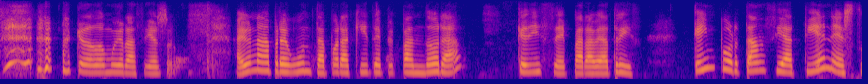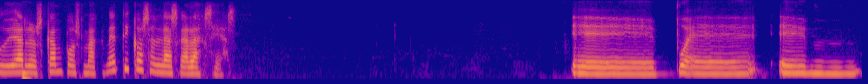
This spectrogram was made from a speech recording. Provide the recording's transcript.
ha quedado muy gracioso. Hay una pregunta por aquí de Pandora que dice para Beatriz, ¿qué importancia tiene estudiar los campos magnéticos en las galaxias? Eh, pues em,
